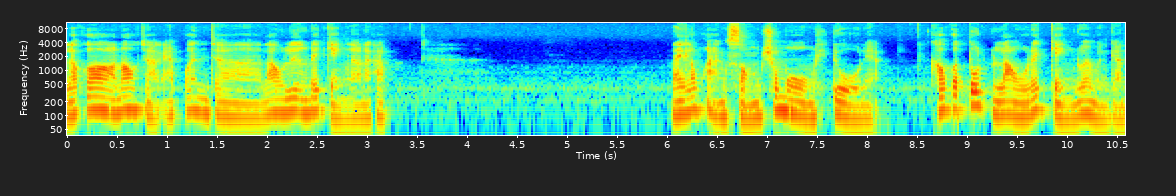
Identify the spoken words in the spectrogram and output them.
แล้วก็นอกจาก Apple จะเล่าเรื่องได้เก่งแล้วนะครับ ในระหว่าง 2 ชั่วโมงที่ดูเนี่ยเขากระตุ้นเราได้เก่งด้วยเหมือนกัน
